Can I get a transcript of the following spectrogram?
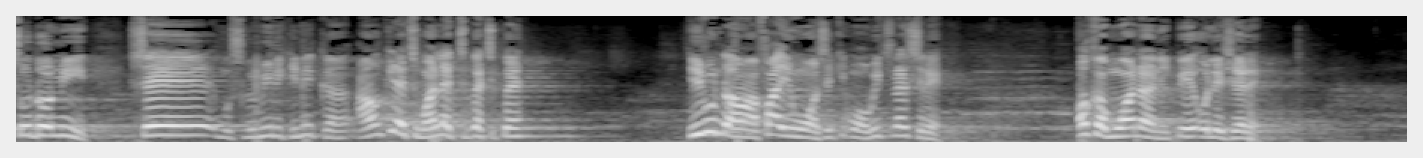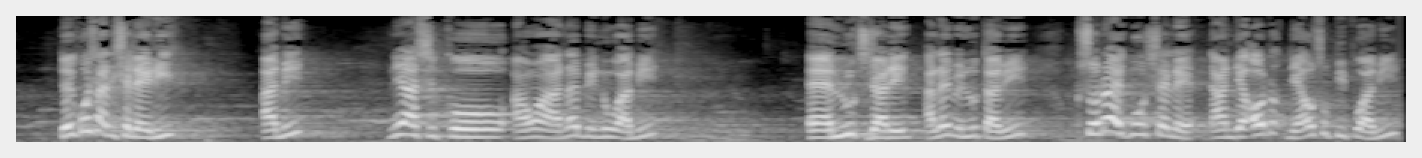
sódómì ṣe mùsùlùmí ní kìíní kan? Àwọn kílẹ̀ tí wọ́n lẹ̀ tipẹ́tipẹ́. Even though àwọn àfáà yìí wọ́n ṣe wọ́n witness rẹ̀. Ọkọ̀ mú wọn náà ni pé ó lè ṣẹlẹ̀. Tó kó sàdí ṣẹlẹ̀ rí àbí? Ní àsìkò àwọn ànábìnú àbí? Lút jáde ànábìnú tàbí so náà ìpó ṣẹlẹ̀ and they are also people àbí?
